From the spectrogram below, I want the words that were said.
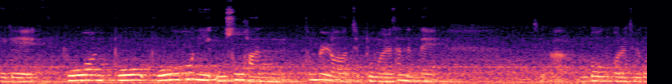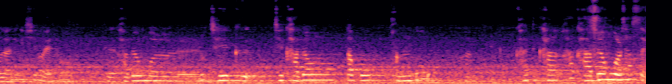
되게 보온, 보, 보온이 우수한 텀블러 제품을 샀는데 제가 무거운 거를 들고 다니기 싫어해서 되게 가벼운 걸로 제그제 가볍다고 광고 가, 가, 가, 가벼운 걸 샀어요.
